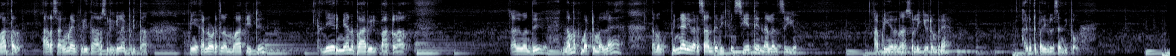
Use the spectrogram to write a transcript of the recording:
மாற்றணும் அரசாங்கம்னா இப்படி தான் அரசொலிகள்லாம் இப்படி தான் அப்படிங்கிற கண்ணோட்டத்தில் மாற்றிட்டு நேர்மையான பார்வையில் பார்க்கலாம். அது வந்து நமக்கு மட்டுமல்ல நமக்கு பின்னாடி வர சந்ததிக்கும் சேர்த்தே நல்லது செய்யும். அப்படிங்கிறத நான் சொல்லிக்க விரும்புகிறேன் அடுத்த பதிவில் சந்திப்போம். Mm-hmm.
